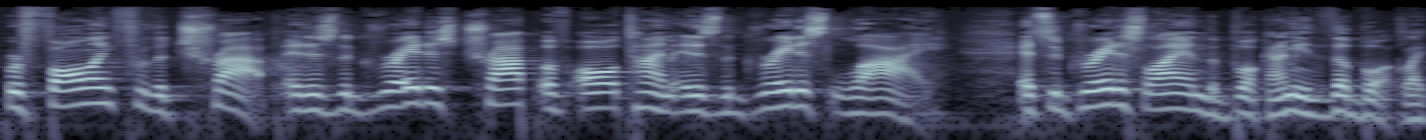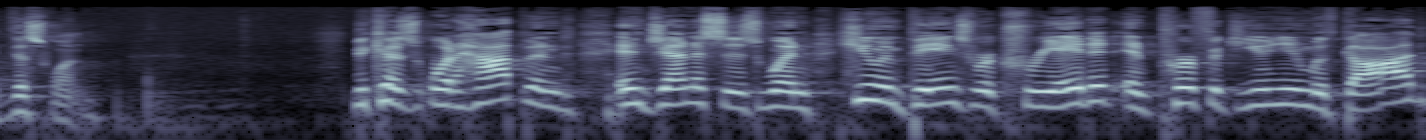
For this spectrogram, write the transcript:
we're falling for the trap. It is the greatest trap of all time. It is the greatest lie. It's the greatest lie in the book. I mean, the book, like this one. Because what happened in Genesis when human beings were created in perfect union with God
